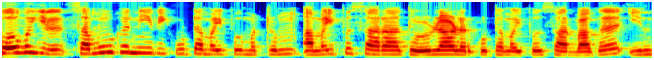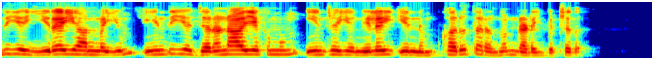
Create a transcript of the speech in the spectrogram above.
கோவையில் சமூக நீதி கூட்டமைப்பு மற்றும் அமைப்பு சாரா தொழிலாளர் கூட்டமைப்பு சார்பாக இந்திய இறையாண்மையும் இந்திய ஜனநாயகமும் இன்றைய நிலை என்னும் கருத்தரங்கம் நடைபெற்றது.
